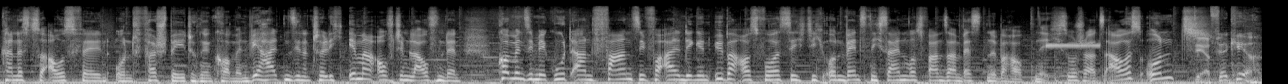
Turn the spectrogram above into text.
kann es zu Ausfällen und Verspätungen kommen. Wir halten Sie natürlich immer auf dem Laufenden. Kommen Sie mir gut an, fahren Sie vor allen Dingen überaus vorsichtig und wenn es nicht sein muss, fahren Sie am besten überhaupt nicht. So schaut's aus und der Verkehr.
